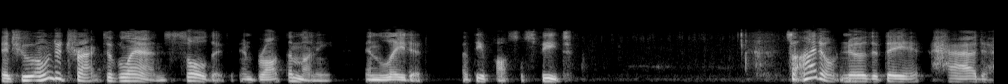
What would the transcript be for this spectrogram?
and who owned a tract of land, sold it and brought the money and laid it at the apostles' feet. So I don't know that they had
